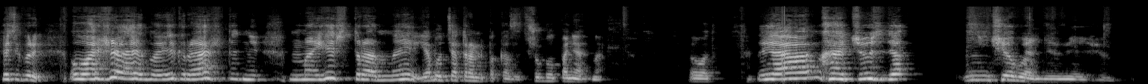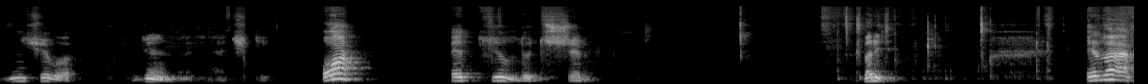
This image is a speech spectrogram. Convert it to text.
Если говорить, уважаемые граждане моей страны, я буду театрально показывать, чтобы было понятно. Вот. Я хочу сделать... Ничего не вижу. Ничего. Где очки? О! Это лучше. Смотрите. Итак,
